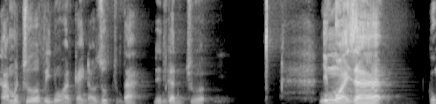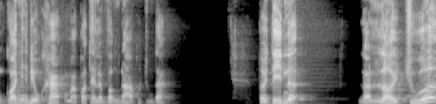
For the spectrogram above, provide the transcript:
Cảm ơn Chúa vì những hoàn cảnh đó giúp chúng ta đến gần Chúa. Nhưng ngoài ra cũng có những điều khác mà có thể là vầng đá của chúng ta. Tôi tin đó, là lời Chúa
